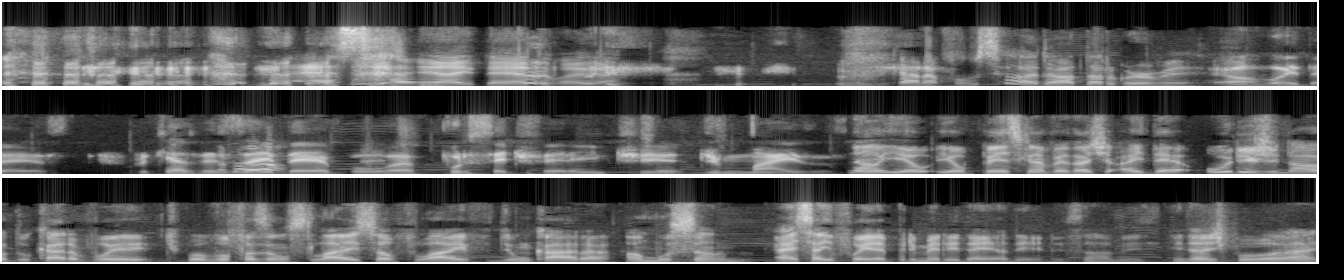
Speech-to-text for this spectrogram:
Essa é a ideia do mangá. Cara, funciona, eu adoro gourmet. É uma boa ideia. Porque às vezes Não. a ideia é boa por ser diferente demais. assim. Não, e eu, eu penso que, na verdade, a ideia original do cara foi, tipo, eu vou fazer um slice of life de um cara almoçando. Essa aí foi a primeira ideia dele, sabe? Então, tipo, ah,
